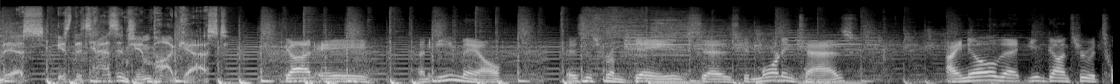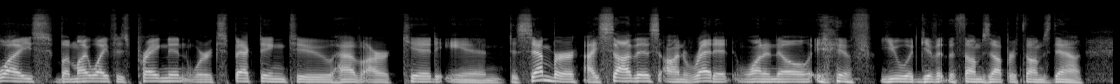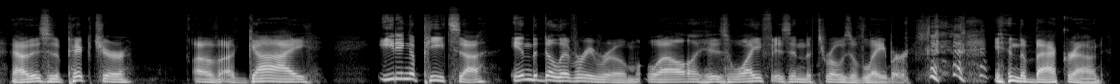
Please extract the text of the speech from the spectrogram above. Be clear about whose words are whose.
Speaker 1: This is the Taz and Jim podcast.
Speaker 2: Got a an email. This is from Dave. Says, "Good morning, Taz. I know that you've gone through it twice, but my wife is pregnant. We're expecting to have our kid in December. I saw this on Reddit. Want to know if you would give it the thumbs up or thumbs down. Now, this is a picture of a guy eating a pizza in the delivery room while his wife is in the throes of labor in the background.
